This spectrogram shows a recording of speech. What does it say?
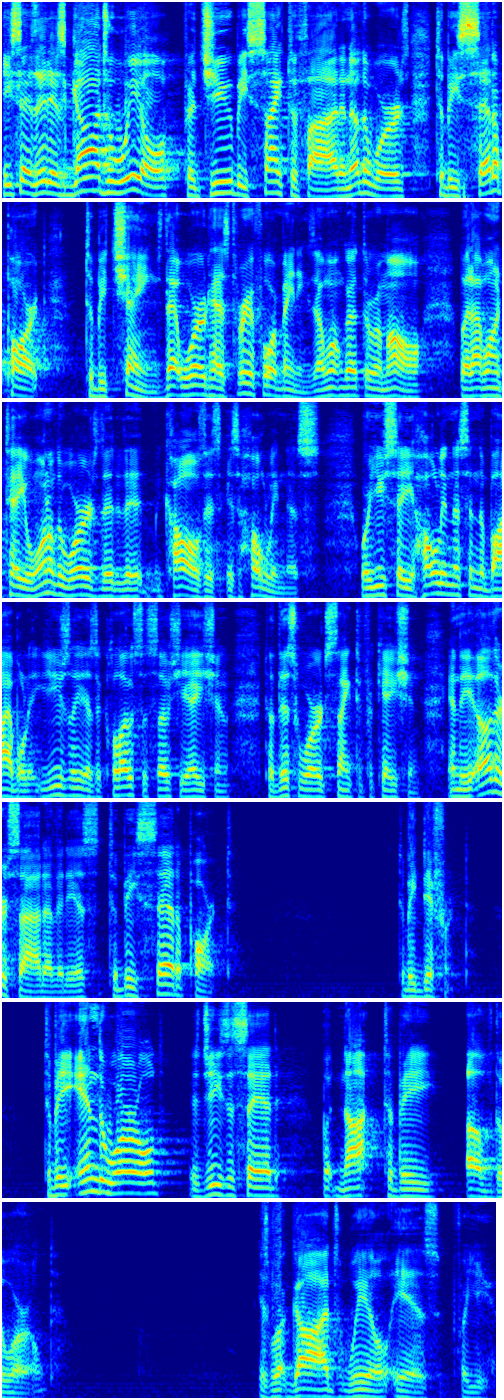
He says, It is God's will that you be sanctified. In other words, to be set apart, to be changed. That word has three or four meanings. I won't go through them all, but I want to tell you one of the words that, that it calls is, is holiness. Where you see holiness in the Bible, it usually is a close association to this word sanctification. And the other side of it is to be set apart, to be different, to be in the world, as Jesus said, but not to be of the world, is what God's will is for you.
